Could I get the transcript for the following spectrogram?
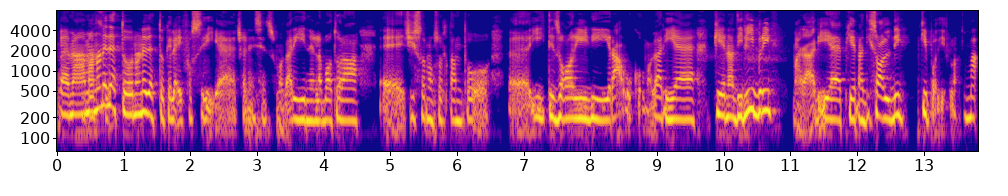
Beh, ma, ma non, è detto, non è detto che lei fosse lì, eh. cioè nel senso magari nella botola eh, ci sono soltanto eh, i tesori di Rauco, magari è piena di libri, magari è piena di soldi, chi può dirlo? Ma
